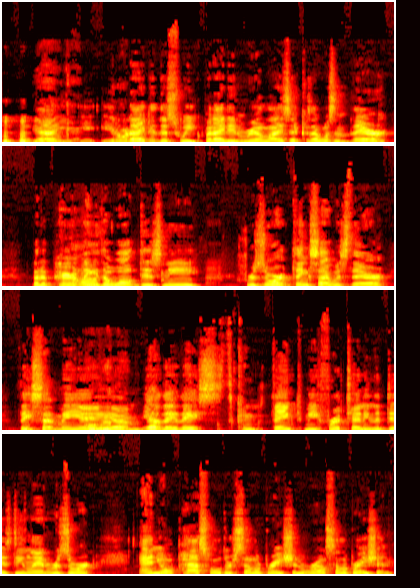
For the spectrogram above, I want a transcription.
Yeah, y- you know what I did this week, but I didn't realize it because I wasn't there. But apparently, Uh-huh. the Walt Disney Resort thinks I was there. They sent me a Oh, really? um, yeah. They they thanked me for attending the Disneyland Resort annual pass holder celebration Royal Celebration,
